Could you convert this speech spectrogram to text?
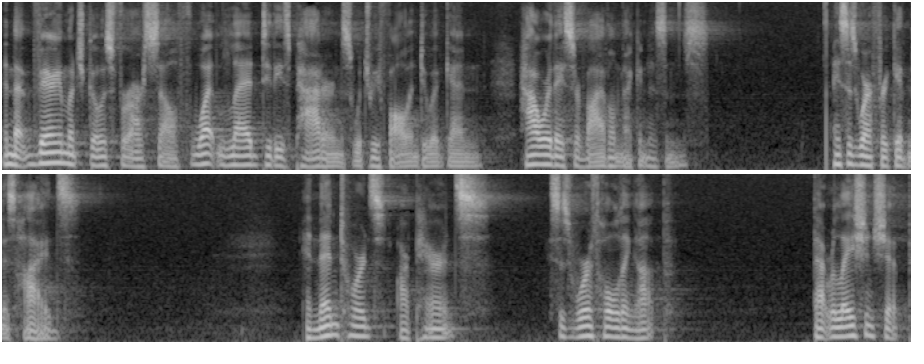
And that very much goes for ourself. What led to these patterns which we fall into again? How are they survival mechanisms? This is where forgiveness hides. And then towards our parents, this is worth holding up. That relationship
